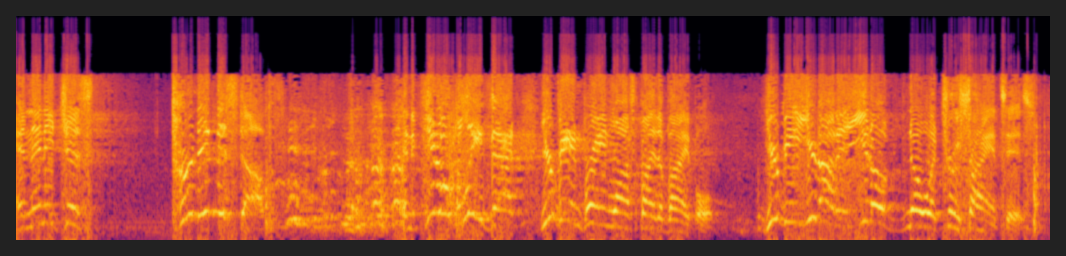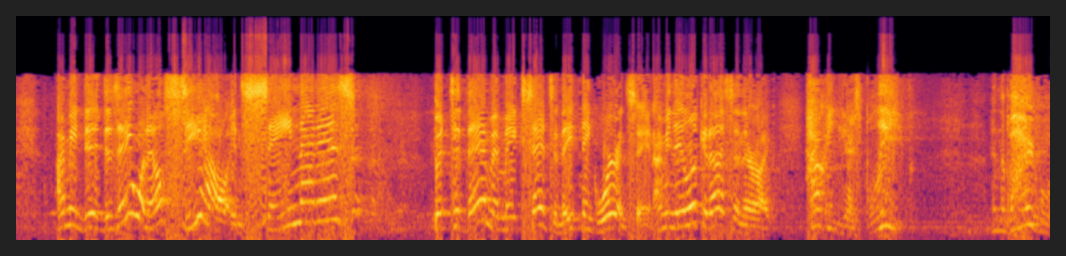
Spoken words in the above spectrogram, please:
And then it just turned into stuff. and if you don't believe that, you're being brainwashed by the Bible. You're being, you're not, you don't know what true science is. I mean, does anyone else see how insane that is? But to them, it makes sense, and they think we're insane. I mean, they look at us and they're like, how can you guys believe in the Bible?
